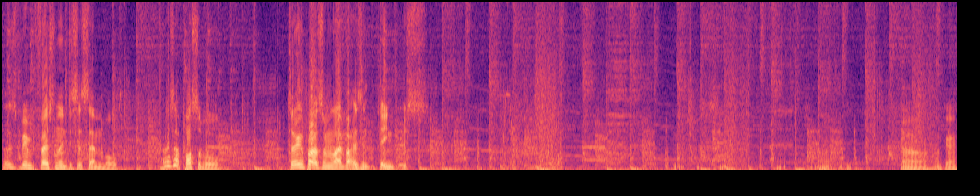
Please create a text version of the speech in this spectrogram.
This has been professionally disassembled. How is that possible? Tearing apart something like that isn't dangerous. Oh, okay.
